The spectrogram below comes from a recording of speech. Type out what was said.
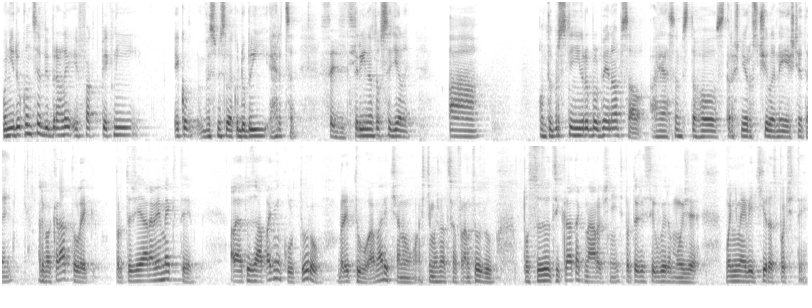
oni dokonce vybrali i fakt pěkný, jako ve smyslu jako dobrý herce, Sedící. který na to seděli. A on to prostě někdo blbě napsal. A já jsem z toho strašně rozčilený ještě teď. A dvakrát tolik, protože já nevím jak ty, ale já tu západní kulturu Britů, Američanů a ještě možná třeba Francouzů posuzuju třikrát tak náročnějc, protože si uvědomuji, že oni mají větší rozpočty.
